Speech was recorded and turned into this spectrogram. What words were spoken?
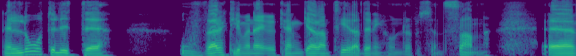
den låter lite overklig, men jag kan garantera att den är 100% sann. Eh,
